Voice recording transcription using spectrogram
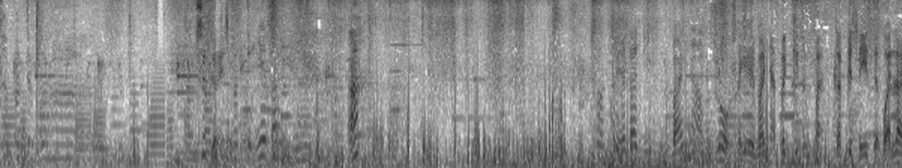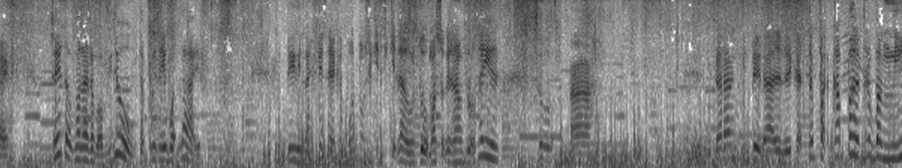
kapal terbang. So guys, patutnya tadi. Ha? Patutnya tadi banyak vlog saya banyak pergi tempat tapi saya tak buat live. Saya tak pernah ada buat video tapi saya buat live. Tapi live ni saya akan potong sikit-sikit lah untuk masuk ke dalam vlog saya. So, uh, sekarang kita dah ada dekat tempat kapal terbang ni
